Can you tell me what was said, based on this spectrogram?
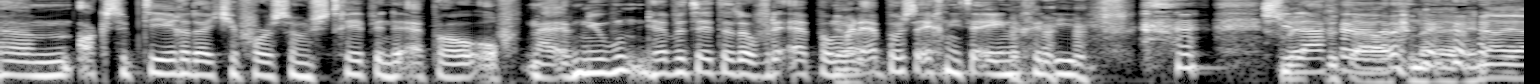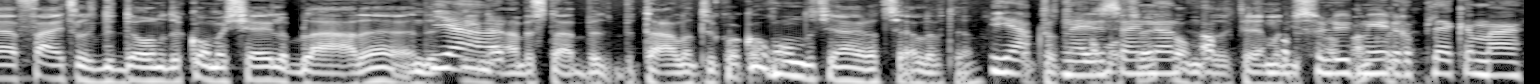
Um, accepteren dat je voor zo'n strip in de Apple of nou, nu hebben we het over de Apple, ja. maar de Apple is echt niet de enige die. die lagen... Nee, nou ja, feitelijk de, donor, de commerciële bladen en de ja. Tina besta, betalen natuurlijk ook al honderd jaar hetzelfde. Ja, dat nee, er zijn dan ab absoluut meerdere plekken, maar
